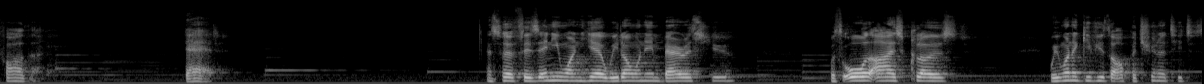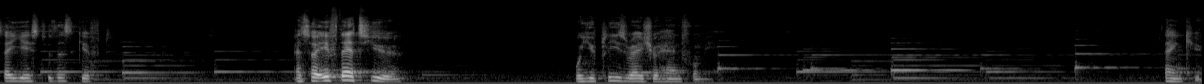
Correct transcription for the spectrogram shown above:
Father, Dad. And so, if there's anyone here, we don't want to embarrass you. With all eyes closed, we want to give you the opportunity to say yes to this gift. And so, if that's you, will you please raise your hand for me? Thank you.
